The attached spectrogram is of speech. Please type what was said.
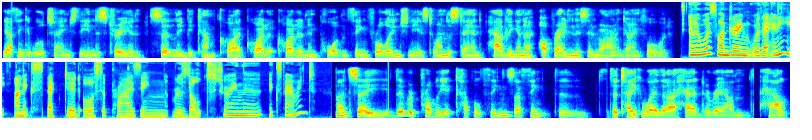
yeah, I think it will change the industry and certainly become quite quite a, quite an important thing for all engineers to understand how they're going to operate in this environment going forward. And I was wondering, were there any unexpected or surprising results during the experiment? I'd say there were probably a couple things. I think the the takeaway that I had around how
